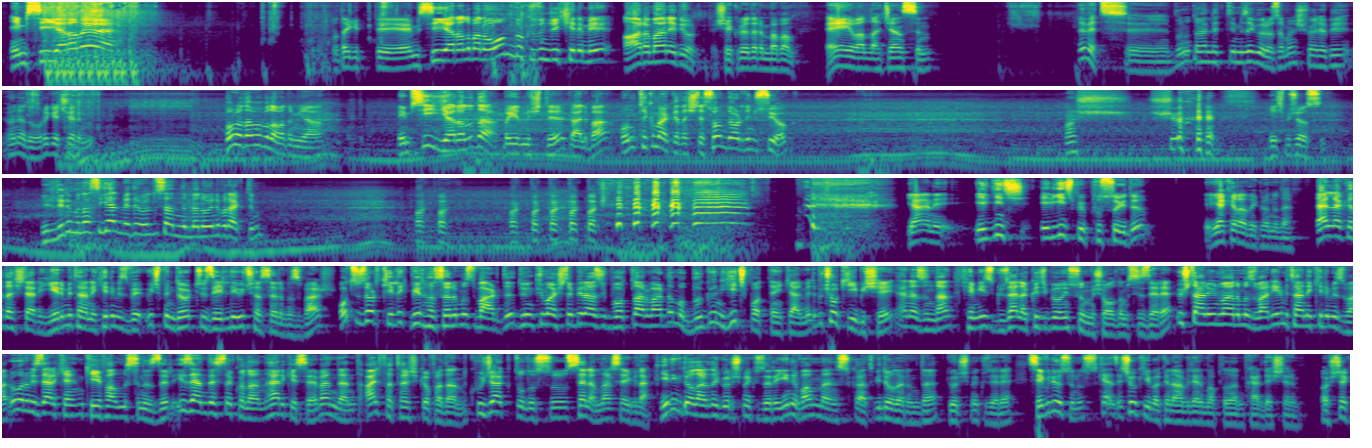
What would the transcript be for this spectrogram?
MC yaralı. Bu da gitti. MC yaralı bana 19. kelimi armağan ediyor. Teşekkür ederim babam. Eyvallah cansın. Evet, e, bunu da hallettiğimize göre o zaman şöyle bir öne doğru geçelim. Son adamı bulamadım ya. MC yaralı da bayılmıştı galiba. Onun takım arkadaşı da son dördüncüsü yok. Hoş. Şu geçmiş olsun. Bildirimi nasıl gelmedi? Öldü sandım ben oyunu bıraktım. Bak bak. Bak bak bak bak bak. yani ilginç ilginç bir pusuydu. Yakaladık onu da. Değerli arkadaşlar 20 tane killimiz ve 3453 hasarımız var. 34 killlik bir hasarımız vardı. Dünkü maçta birazcık botlar vardı ama bugün hiç bot denk gelmedi. Bu çok iyi bir şey. En azından temiz, güzel, akıcı bir oyun sunmuş oldum sizlere. 3 tane ünvanımız var, 20 tane killimiz var. Umarım izlerken keyif almışsınızdır. İzleyen destek olan herkese benden Alfa Taş Kafa'dan kucak dolusu selamlar, sevgiler. Yeni videolarda görüşmek üzere. Yeni One Man Squad videolarında görüşmek üzere. Seviliyorsunuz. Kendinize çok iyi bakın abilerim, ablalarım, kardeşlerim. Hoşçakalın.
